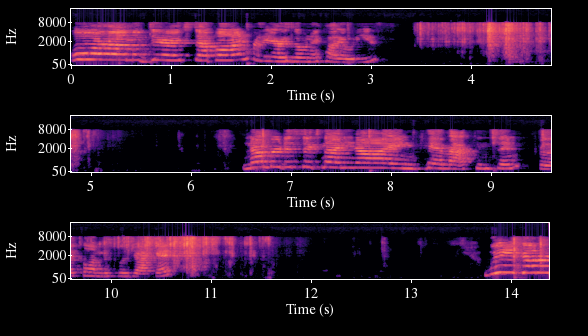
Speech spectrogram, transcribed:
Aurum of Derek Stepan for the Arizona Coyotes. Number to 699, Cam Atkinson for the Columbus Blue Jackets. We got a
